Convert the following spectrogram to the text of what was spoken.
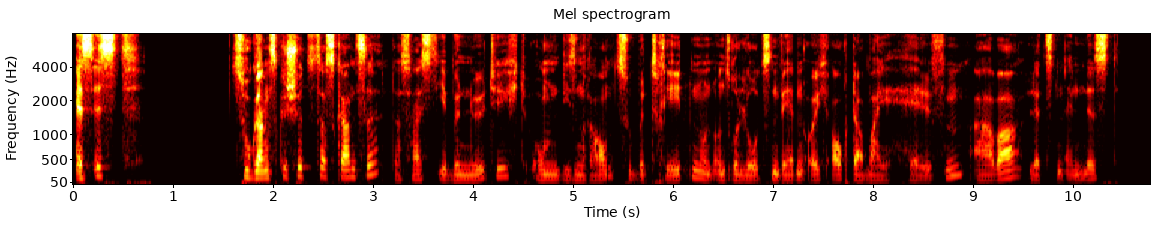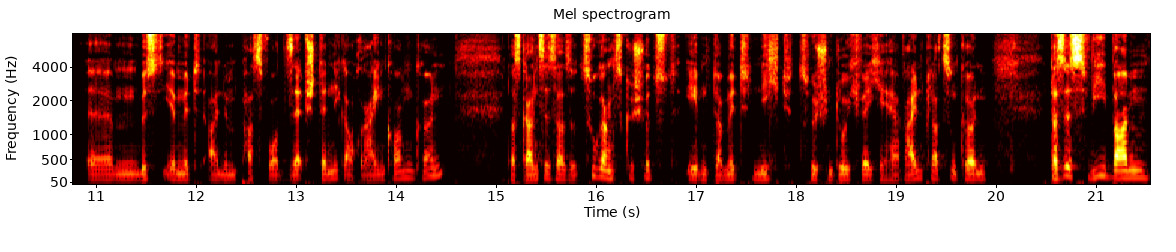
es ist zugangsgeschützt das Ganze. Das heißt, ihr benötigt, um diesen Raum zu betreten und unsere Lotsen werden euch auch dabei helfen. Aber letzten Endes ähm, müsst ihr mit einem Passwort selbstständig auch reinkommen können. Das Ganze ist also zugangsgeschützt, eben damit nicht zwischendurch welche hereinplatzen können. Das ist wie beim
